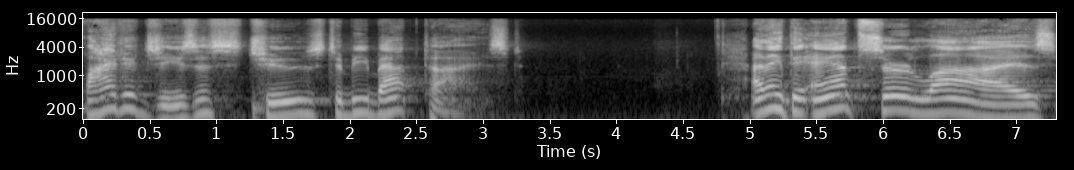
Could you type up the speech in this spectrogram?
Why did Jesus choose to be baptized? I think the answer lies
